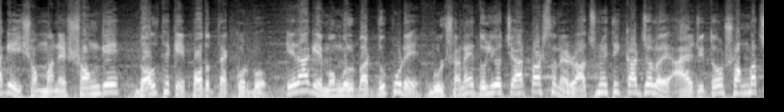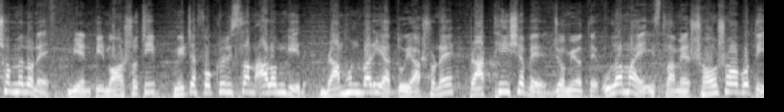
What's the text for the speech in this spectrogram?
আগেই সম্মানের সঙ্গে দল থেকে পদত্যাগ করব। এর আগে মঙ্গলবার দুপুরে গুলশানে দলীয় চেয়ারপারসনের রাজনৈতিক কার্যালয়ে আয়োজিত সংবাদ সম্মেলনে বিএনপির মহাসচিব মির্জা ফখরুল ইসলাম আলমগীর ব্রাহ্মণবাড়িয়া দুই আসনে প্রার্থী হিসেবে জমিয়তে উলামায়ে ইসলামের সহসভাপতি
